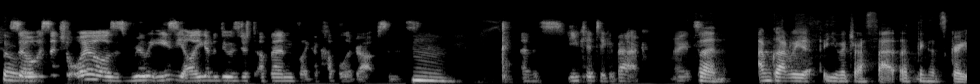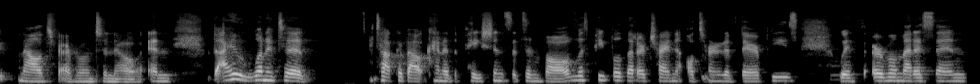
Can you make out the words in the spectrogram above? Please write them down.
So, so essential oils is really easy. All you got to do is just upend like a couple of drops, and it's mm. and it's you can't take it back, right? Good. I'm glad we you've addressed that. I think that's great knowledge for everyone to know. And I wanted to talk about kind of the patience that's involved with people that are trying to alternative therapies with herbal medicine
